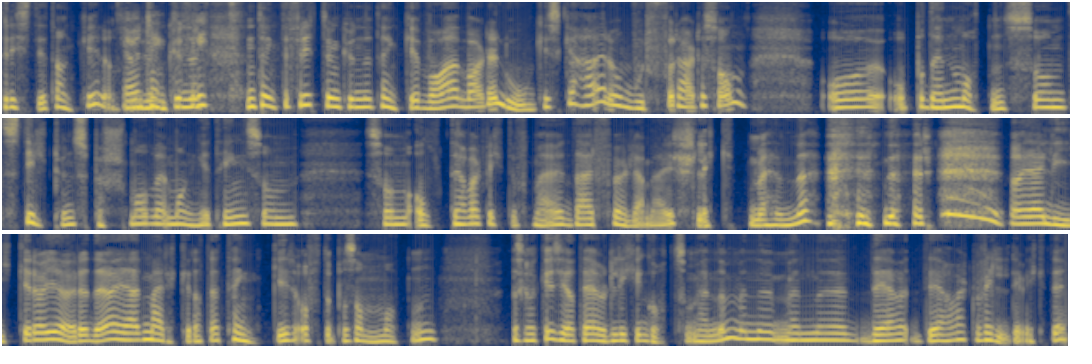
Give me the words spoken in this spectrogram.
dristige tanker. Altså, ja, hun, hun tenkte kunne, fritt. Hun tenkte fritt. Hun kunne tenke hva, hva, er det logiske her, og hvorfor er det sånn? Og, og på den måten så stilte hun spørsmål ved mange ting som som alltid har vært viktig for meg. Der føler jeg meg i slekt med henne. Der, og jeg liker å gjøre det, og jeg merker at jeg tenker ofte på samme måten. Jeg skal ikke si at jeg gjør det like godt som henne, men, men eh, det, det, har vært veldig viktig.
